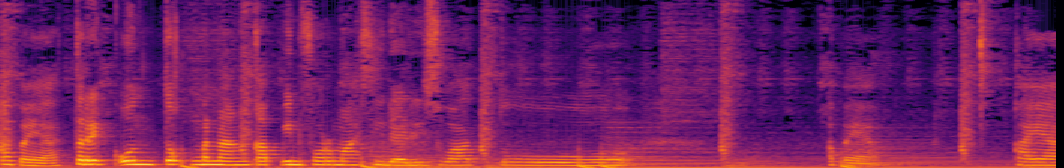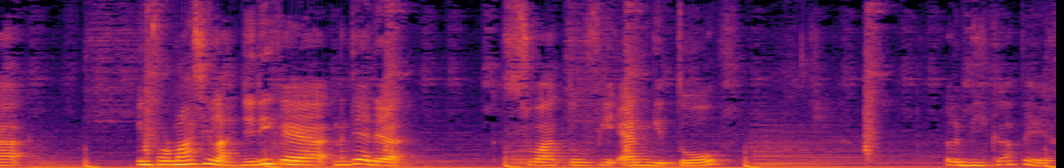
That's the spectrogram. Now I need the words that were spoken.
apa ya trik untuk menangkap informasi dari suatu apa ya kayak informasi lah. Jadi kayak nanti ada suatu VN gitu lebih ke apa ya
